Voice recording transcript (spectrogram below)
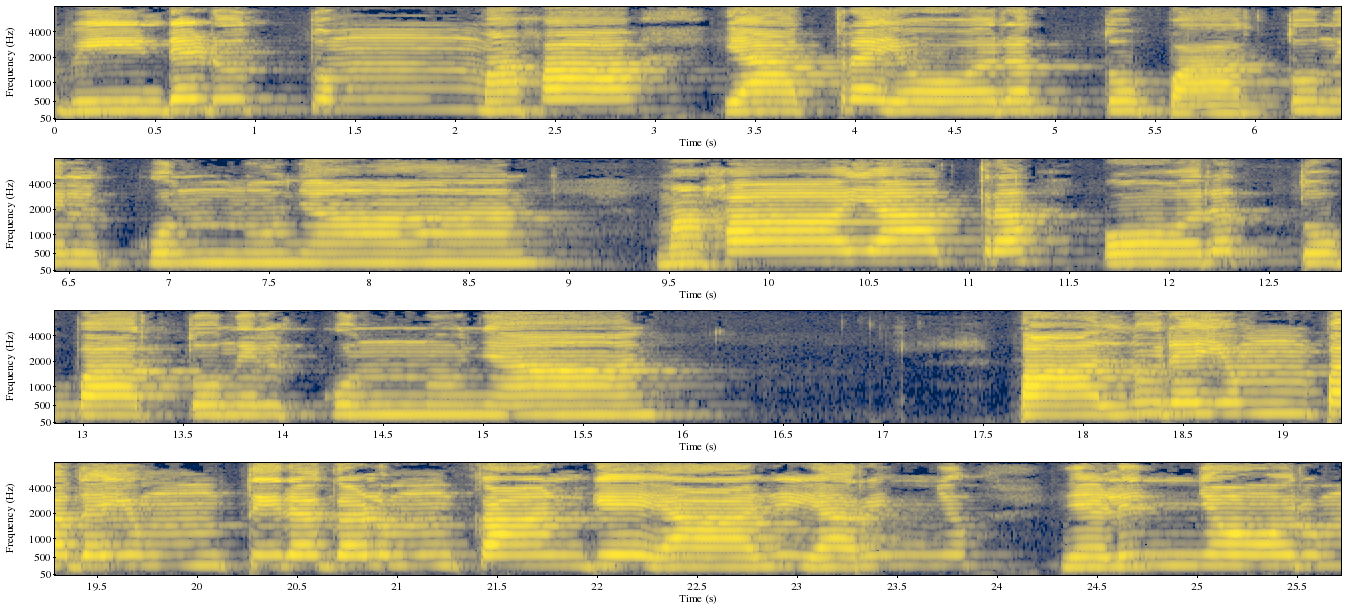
വീണ്ടെടുത്തും മഹായാത്രയോരത്തു പാർത്തു നിൽക്കുന്നു ഞാൻ. മഹായാത്ര ഓരത്തു പാർത്തു നിൽക്കുന്നു ഞാൻ. പാൽനുരയും പതയും തിരകളും കാൺകെ ആഴിയറിഞ്ഞു ഞെളിഞ്ഞോരും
